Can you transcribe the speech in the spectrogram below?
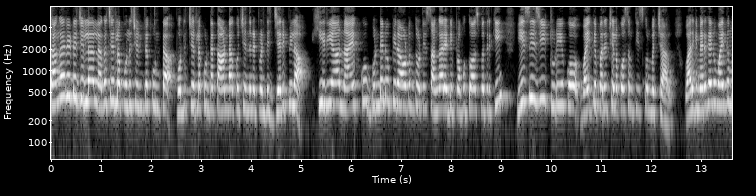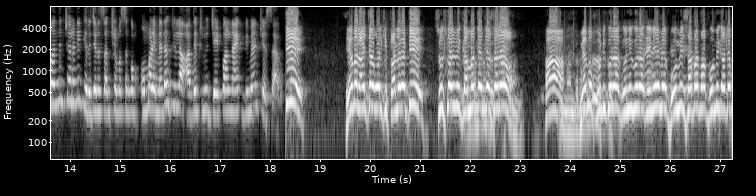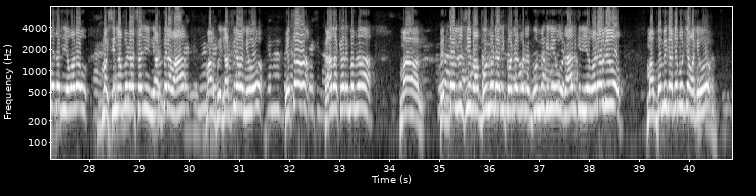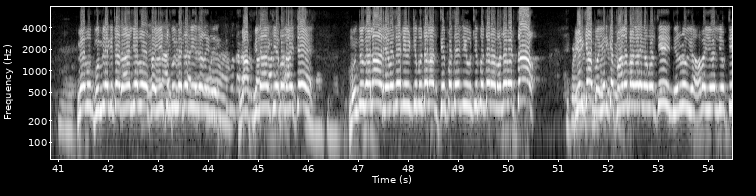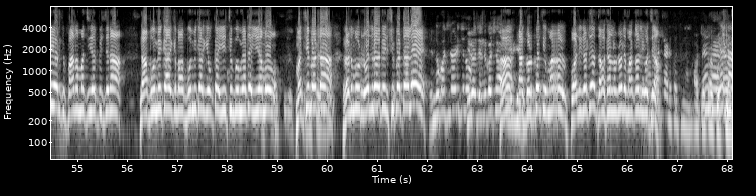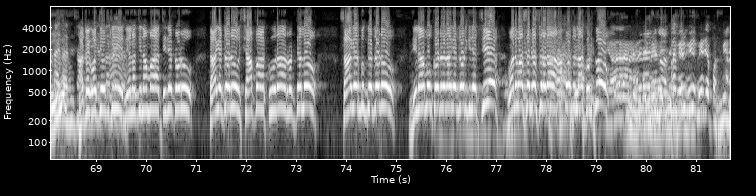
సంగారెడ్డి జిల్లా లగచెర్ల పులిచెంట్లకుంట పులిచెర్లకుంట తాండాకు చెందినటువంటి జరిపిల హిరియా నాయక్కు గుండె నొప్పి రావడంతో సంగారెడ్డి ప్రభుత్వ ఆసుపత్రికి ఈసీజీ టుడియోకో వైద్య పరీక్షల కోసం తీసుకుని వచ్చారు. వారికి మెరుగైన వైద్యం అందించాలని గిరిజన సంక్షేమ సంఘం ఉమ్మడి మెదక్ జిల్లా అధ్యక్షులు జైపాల్ నాయక్ డిమాండ్ చేశారు. ఏమైనా అయితే వారికి పండబెట్టి చూసుకొని గమ్మత్యం చేస్తారు? మేము పుడికూర గునికూర తిని మేము భూమి సభ మా భూమికి అడ్డపోతుంది ఎవరు మాకు చిన్నప్పుడు వస్తుంది నడిపినావా మాకు నడిపినావా నువ్వు ఎంతో కాలక్రమంలో మా పెద్దల నుంచి మా భూమి ఉండదు కొట్ల కొట్ల భూమికి నీవు రానికి నీ ఎవడవు నువ్వు మా భూమికి అడ్డపుచ్చావా నువ్వు మేము భూమిలో గిట్ట రాలేము ఒక ఈత భూమి నీ- పిల్లలకి ఏమైనా అయితే ముందుగల రేవదేని ఇంటి ముందర తిరుపతి ఇంటి ముందర మండబెడతా ఇడికే ఇడికే పాల బాగాలే కాబట్టి నిరుడు అరవై ఏళ్ళు పెట్టి ఇడికి పాల మంచి చేపించిన నా భూమి కాడికి మా భూమి కాడికి ఒక ఈస్ట్ భూమి అంటే ఇయ్యము మంచి మాట. రెండు మూడు రోజులకి ఇడిచి పెట్టాలి. నా కొడుకు పండుగంటే దవాఖాన ఉంటే మాట్లాడి వచ్చిన. అట్లా వచ్చేవాడికి నెల తినమ్మా తినేటోడు తాగేటోడు చేప కూర రొట్టెలు సాగర్ బుగ్గేటోడు దినాము కొడు రోడ్కి తెచ్చి వనవాసం చేస్తున్నాడా? అప్పుడు నా కొడుకు. మీరు చెప్పండి.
